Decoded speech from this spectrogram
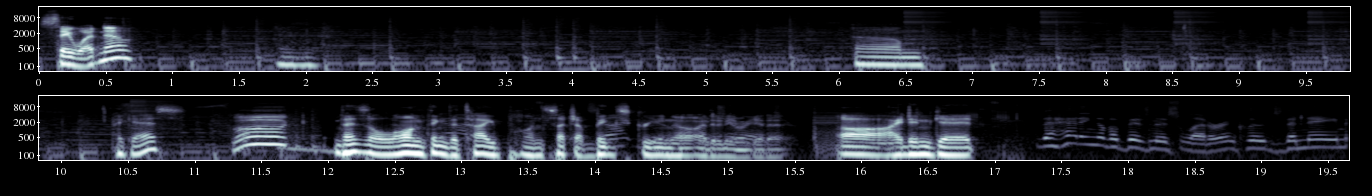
Say what now? Um. I guess Fuck! that's a long thing to type on such a It's big screen. you, No, I didn't your even get it. Oh, I didn't get it. The heading of a business letter includes the name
